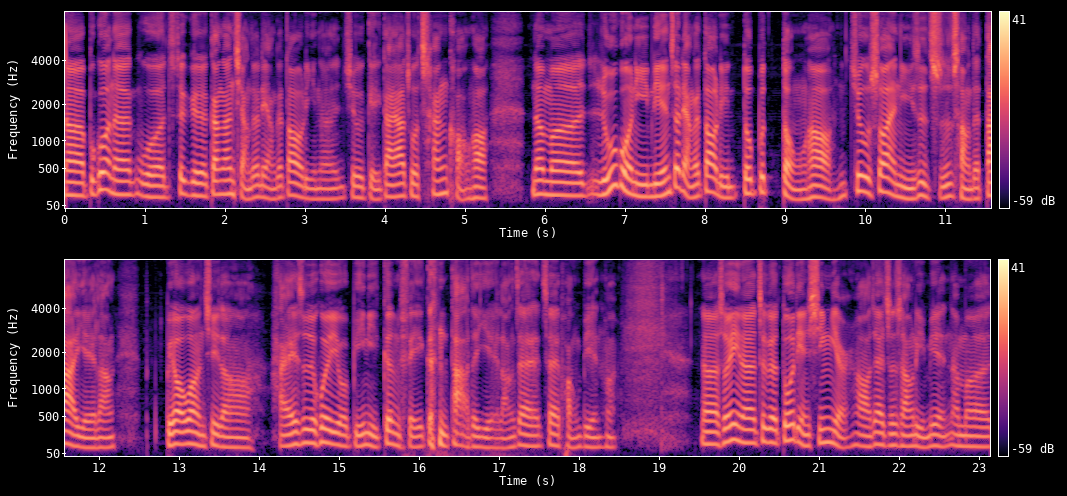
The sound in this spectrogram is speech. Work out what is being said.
那不过呢，我这个刚刚讲的两个道理呢，就给大家做参考哈。那么，如果你连这两个道理都不懂哈，就算你是职场的大野狼，不要忘记了啊，还是会有比你更肥更大的野狼在在旁边哈。那所以呢，这个多点心眼儿啊，在职场里面，那么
